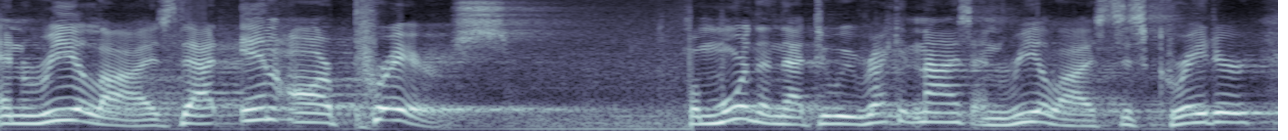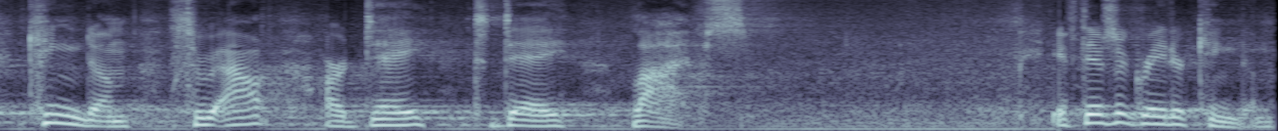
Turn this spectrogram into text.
and realize that in our prayers? But more than that, do we recognize and realize this greater kingdom throughout our day to day lives? If there's a greater kingdom,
